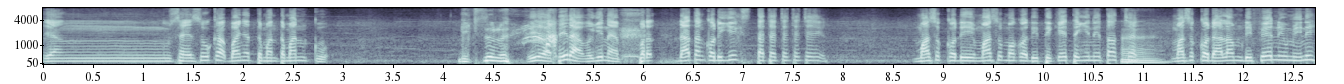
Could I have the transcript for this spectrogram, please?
yang saya suka banyak teman-temanku gigs dulu? iya tidak begini per- datang kau di gigs ta- ta- ta- masuk kau di masuk mau kau di tiketing ini toh cek Ah. masuk kau dalam di venue ini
